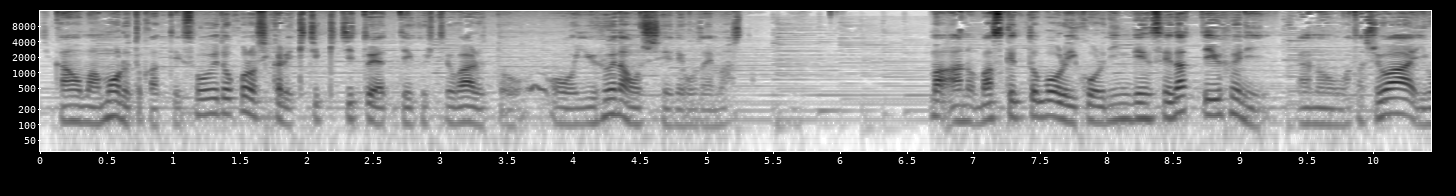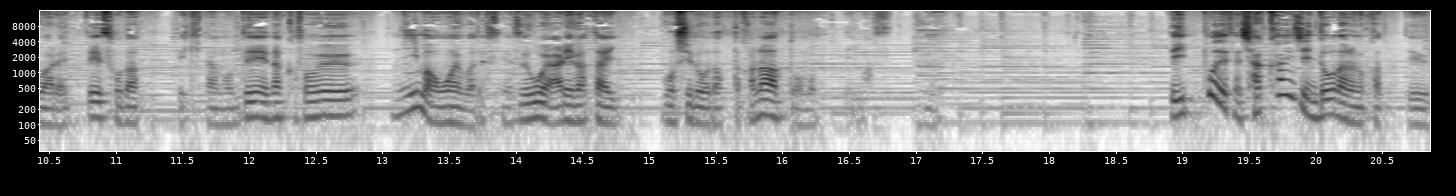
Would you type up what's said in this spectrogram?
時間を守るとかっていう、そういうところをしっかりきちきちっとやっていく必要があるというふうな教えでございました。まあ、あの、バスケットボールイコール人間性だっていうふうに、あの、私は言われて育ってきたので、なんかそういう今思えばですね、すごいありがたいご指導だったかなと思って。で、一方ですね、社会人どうなるのかっていう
